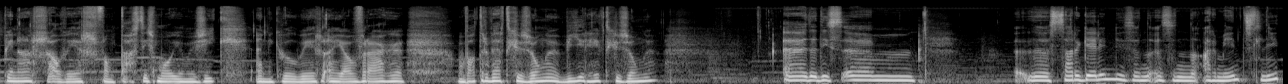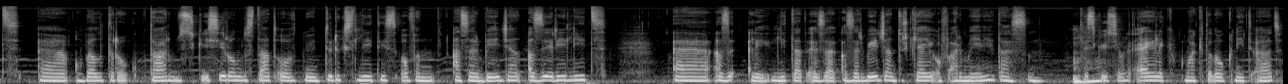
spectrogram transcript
Aspinaar, alweer fantastisch mooie muziek. En ik wil weer aan jou vragen wat er werd gezongen, wie er heeft gezongen. Eh, dat is... ehm, de Sargelin is een, is een Armeens lied, eh, hoewel het er ook daar discussie rond bestaat of het nu een Turks lied is of een Azerbeidzjan, Azeri-lied. Eh, lied uit Aze- Azerbeidzjan, Turkije of Armenië, dat is een discussie, maar eigenlijk maakt dat ook niet uit.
